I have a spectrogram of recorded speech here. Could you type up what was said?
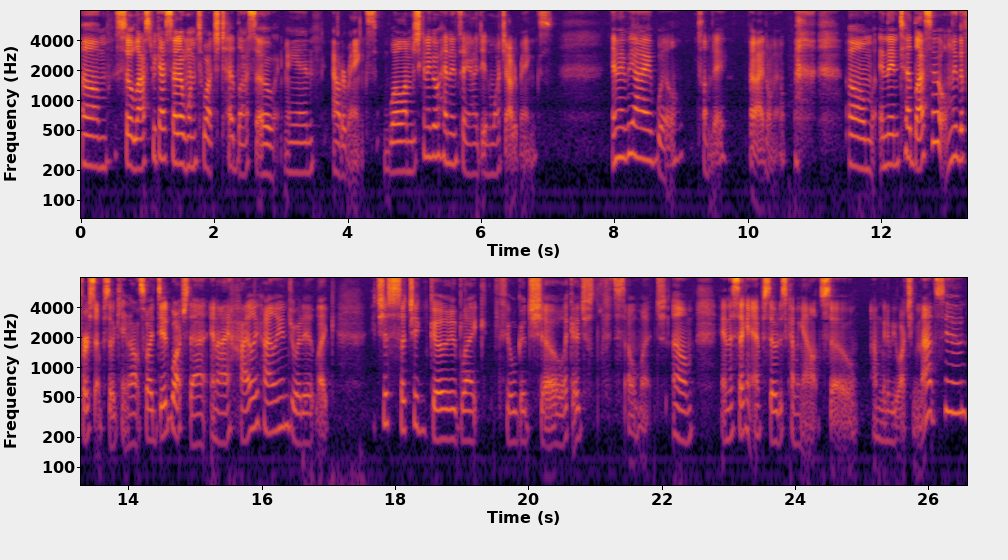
Um, so last week I said I wanted to watch Ted Lasso and Outer Banks. Well, I'm just gonna go ahead and say I didn't watch Outer Banks and maybe I will someday, but I don't know. um, and then Ted Lasso, only the first episode came out, so I did watch that, and I highly, highly enjoyed it. Like, it's just such a good, like, feel good show. Like, I just love it so much. Um, and the second episode is coming out, so I'm gonna be watching that soon.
